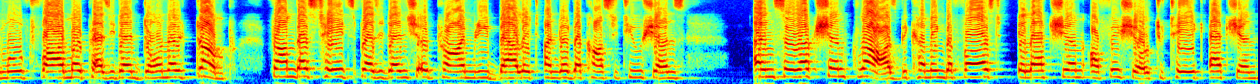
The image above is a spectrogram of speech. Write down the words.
removed former President Donald Trump from the state's presidential primary ballot under the Constitution's insurrection clause becoming the first election official to take action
